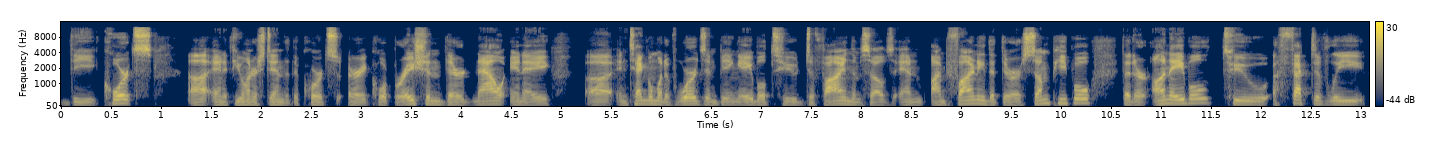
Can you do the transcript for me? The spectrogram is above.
the courts. Uh, and if you understand that the courts are a corporation, they're now in a uh, entanglement of words and being able to define themselves. And I'm finding that there are some people that are unable to effectively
